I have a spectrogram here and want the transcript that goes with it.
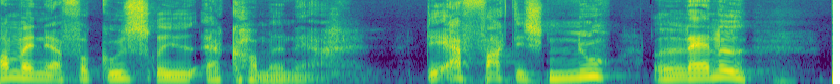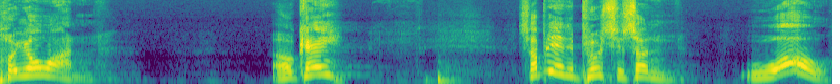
omvendt jer, for Guds rige er kommet nær. Det er faktisk nu landet på jorden. Okay? Så bliver det pludselig sådan, wow,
